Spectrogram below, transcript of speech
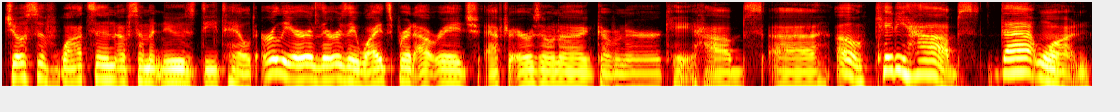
Joseph Watson of Summit News detailed earlier, there is a widespread outrage after Arizona Governor Kate Hobbs. Uh, oh, Katie Hobbs, that one.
